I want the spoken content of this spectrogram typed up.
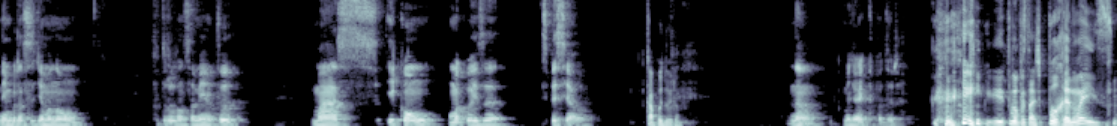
Lembranças de Amanon, futuro lançamento, mas e com uma coisa especial. Capa dura. Não, melhor capa dura. e tu a pensar, porra, não é isso?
